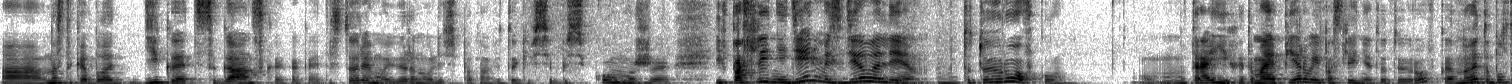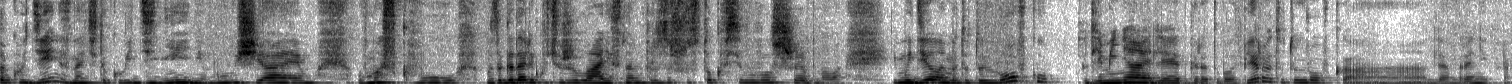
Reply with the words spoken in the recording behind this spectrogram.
А, у нас такая была дикая цыганская какая-то история. Мы вернулись потом в итоге все босиком уже. И в последний день мы сделали татуировку. Мы троих. Это моя первая и последняя татуировка. Но это был такой день, знаете, такое единение. Мы уезжаем в Москву, мы загадали кучу желаний, с нами произошло столько всего волшебного. И мы делаем эту татуировку. Для меня и для Эдгара это была первая татуировка, а для Андроника.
